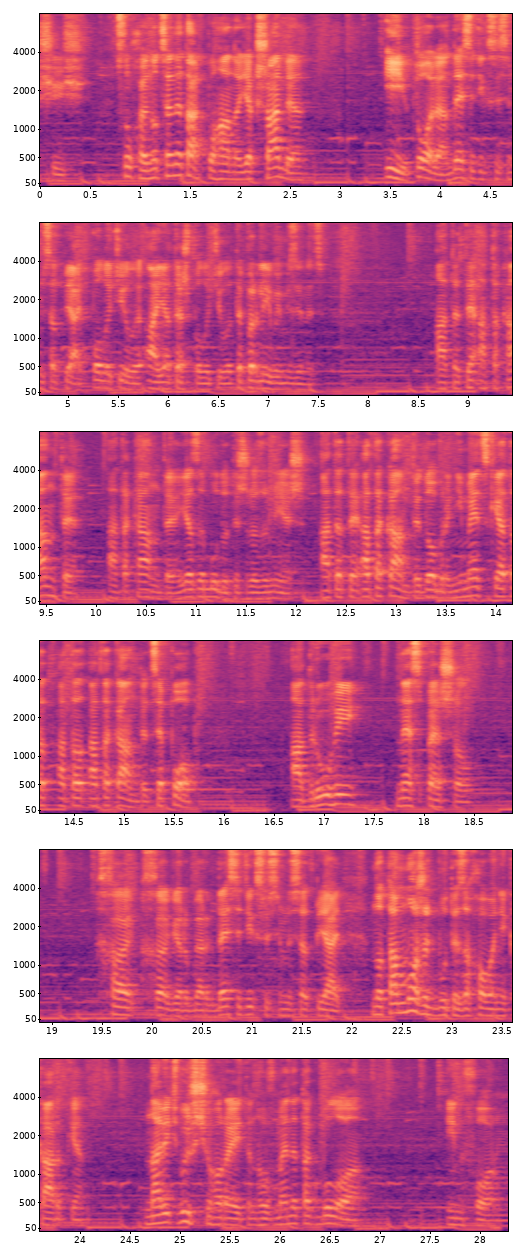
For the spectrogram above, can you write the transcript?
Щищ. Слухай, ну це не так погано, як Шабі. І Толя, 10x75, полетіли. А, я теж полетіли. Тепер лівий мізинець. АТТ Атаканти. Атаканти. Я забуду, ти ж розумієш. АТТ Атаканти, добре, німецькі ата- ата- атаканти, це поп. А другий не спешл. Ха- Хагерберг 10x85. Ну там можуть бути заховані картки. Навіть вищого рейтингу, в мене так було. Інформ.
